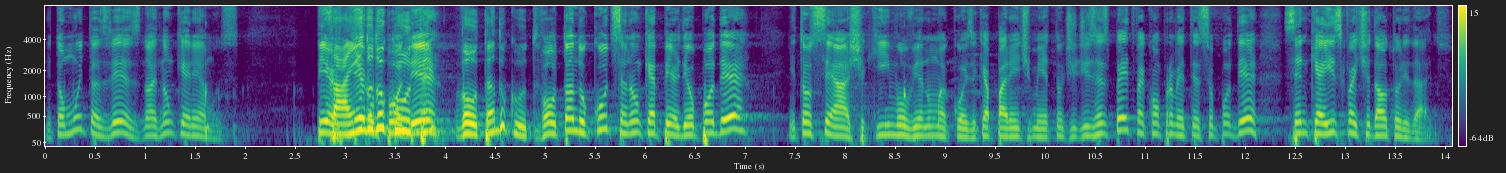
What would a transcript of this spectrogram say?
Então, muitas vezes, nós não queremos perder Saindo o do poder. culto, hein? voltando do culto. Voltando do culto, você não quer perder o poder, então você acha que envolver numa coisa que aparentemente não te diz respeito vai comprometer seu poder, sendo que é isso que vai te dar autoridade.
